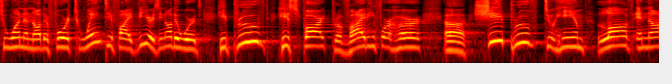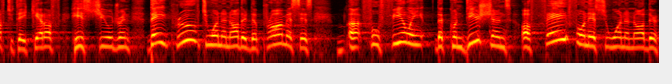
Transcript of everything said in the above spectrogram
to one another for 25 years. In other words, he proved his part, providing for her. Uh, she proved to him love enough to take care of his children. They proved to one another the promises, uh, fulfilling the conditions of faithfulness to one another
